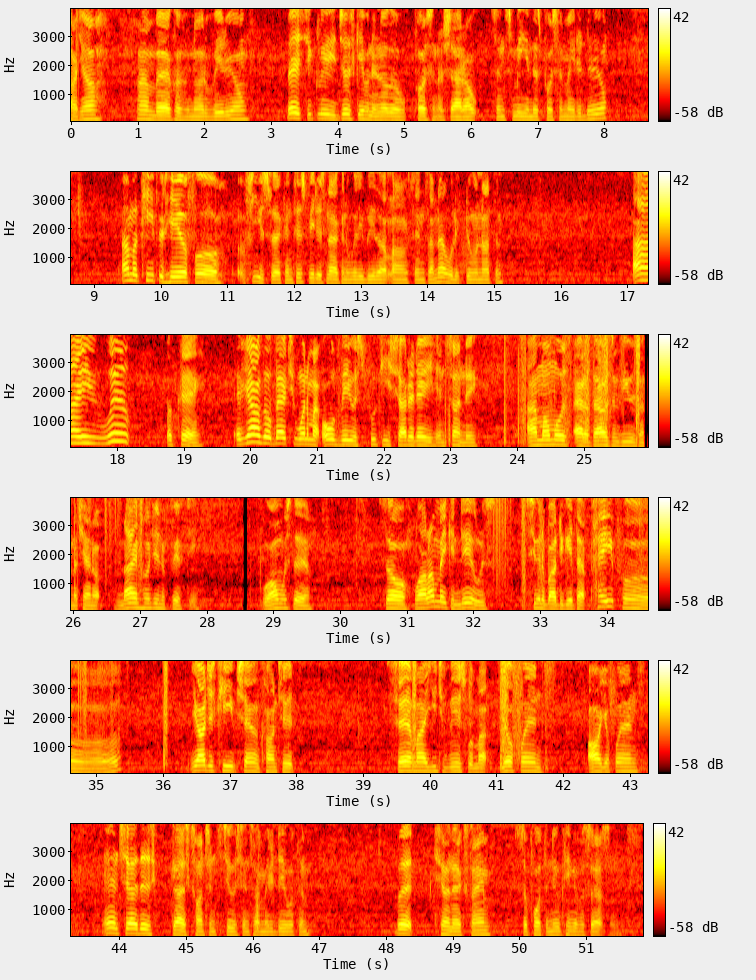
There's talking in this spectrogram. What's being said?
Alright y'all, I'm back with another video. Basically, just giving another person a shout out since me and this person made a deal. I'm gonna keep it here for a few seconds. This video's not gonna really be that long since I'm not really doing nothing. I will. Okay. If y'all go back to one of my old videos, Spooky Saturday and Sunday, I'm almost at a thousand views on the channel. 950. We're almost there. So while I'm making deals, soon about to get that paper, y'all just keep sharing content. Share my YouTube videos with my your friends, all your friends, and share this guy's content too since I made a deal with him. But till next time, support the new King of Assassins.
